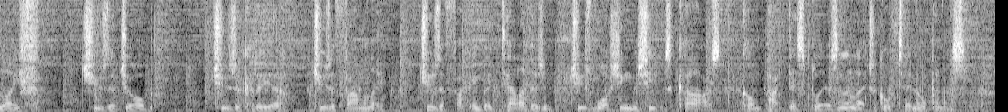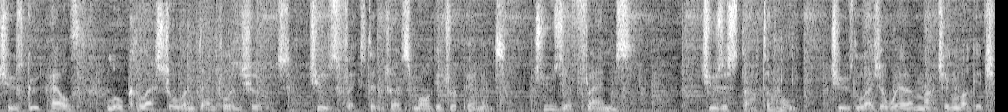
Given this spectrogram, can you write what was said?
life. Choose a job. Choose a career. Choose a family. Choose a fucking big television. Choose washing machines, cars, compact displays, and electrical tin openers. Choose good health, low cholesterol, and dental insurance. Choose fixed interest mortgage repayments. Choose your friends. Choose a starter home. Choose leisure wear and matching luggage.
